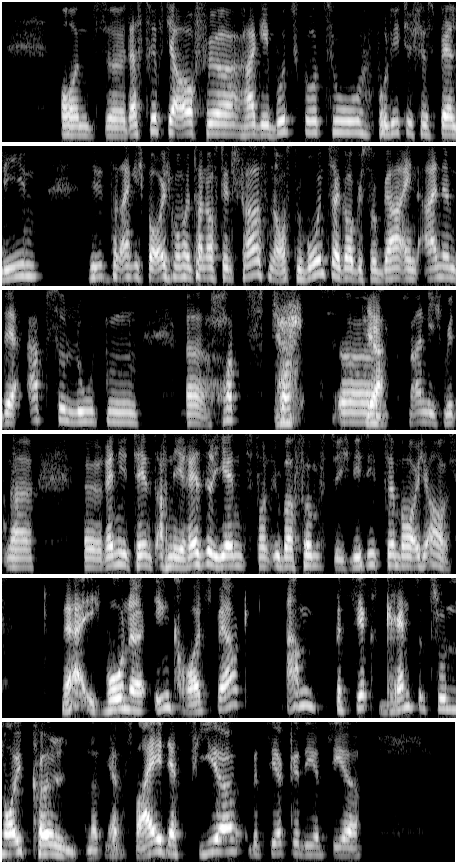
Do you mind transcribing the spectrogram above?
Und äh, das trifft ja auch für HG Butzko zu, politisches Berlin. Wie sieht es dann eigentlich bei euch momentan auf den Straßen aus? Du wohnst ja, glaube ich, sogar in einem der absoluten äh, Hotspots, ja. Äh, ja. wahrscheinlich mit einer äh, Renitenz, ach nee, Resilienz von über 50. Wie sieht es denn bei euch aus? Ja, ich wohne in Kreuzberg am Bezirksgrenze zu Neukölln. Und das sind ja. ja zwei der vier Bezirke, die jetzt hier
